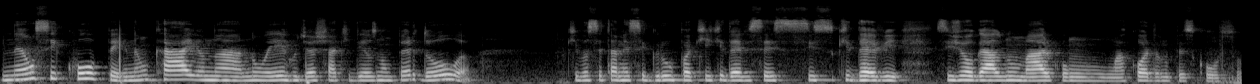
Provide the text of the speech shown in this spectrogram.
não se culpem, não caiam na, no erro de achar que Deus não perdoa, que você está nesse grupo aqui que deve ser se, que deve se jogar no mar com uma corda no pescoço.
